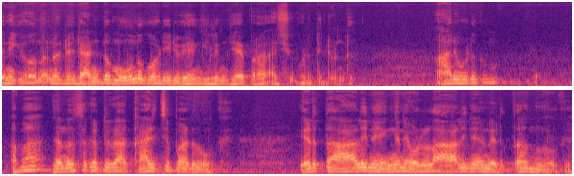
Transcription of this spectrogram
എനിക്ക് തോന്നുന്നു ഒരു രണ്ട് മൂന്ന് കോടി രൂപയെങ്കിലും ജയപ്രകാശ് കൊടുത്തിട്ടുണ്ട്. ആര് കൊടുക്കും? അപ്പോൾ ജനറൽ സെക്രട്ടറി ആ കാഴ്ചപ്പാട് നോക്ക്. എടുത്ത ആളിനെ എങ്ങനെയുള്ള ആളിനെയാണ് എടുത്തതെന്ന് നോക്ക്.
